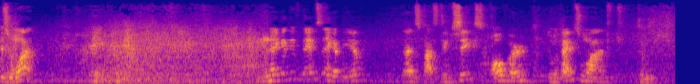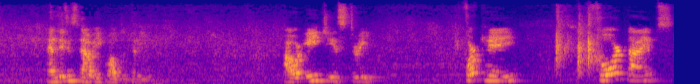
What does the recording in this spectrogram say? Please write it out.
is 1. A. Negative times negative, that is positive 6 over 2 times 1, 2. And this is now equal to 3. Our h is 3. For k, 4 times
